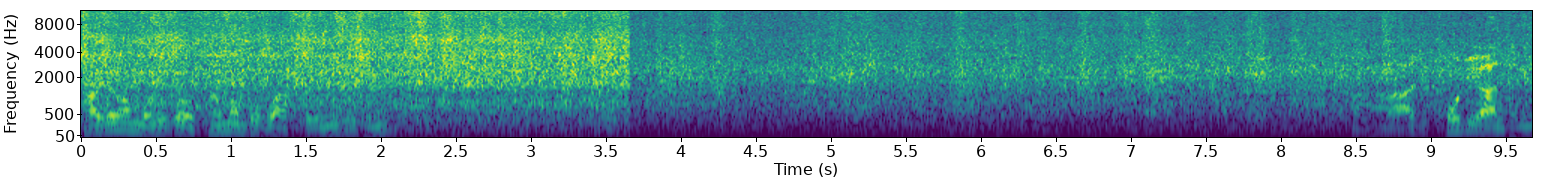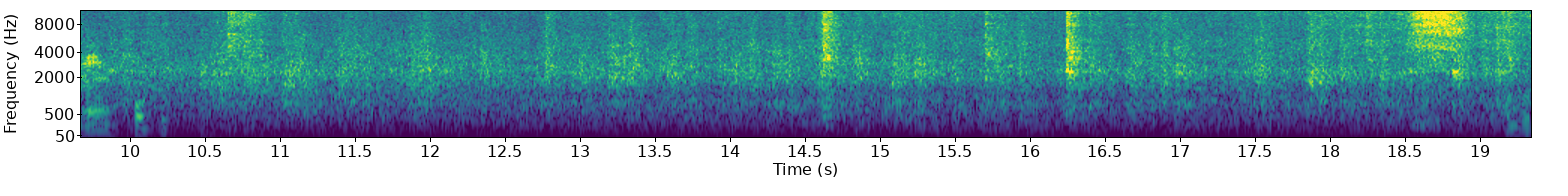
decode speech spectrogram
가격은 모르고 방만 보고 왔거든요. 저기는. 아, 아직 고기가 안 됐네. 고기. 뭐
